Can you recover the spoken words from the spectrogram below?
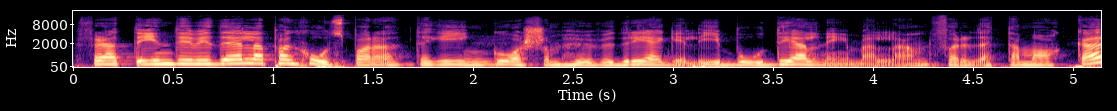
För att det individuella pensionssparandet ingår som huvudregel i bodelning mellan före detta makar.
